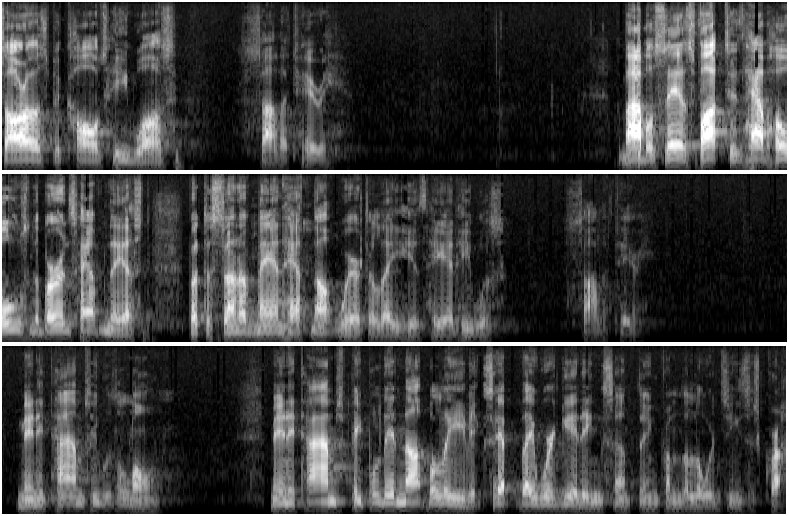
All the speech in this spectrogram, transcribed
sorrows because he was solitary. The Bible says, Foxes have holes and the birds have nests, but the Son of Man hath not where to lay his head. He was solitary. Many times he was alone. Many times people did not believe except they were getting something from the Lord Jesus Christ.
